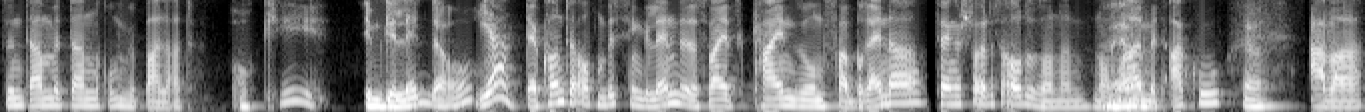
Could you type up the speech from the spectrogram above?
sind damit dann rumgeballert. Okay. Im Gelände auch? Ja, der konnte auch ein bisschen Gelände. Das war jetzt kein so ein Verbrenner ferngesteuertes Auto, sondern normal Ja, ja. mit Akku. Ja. Aber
